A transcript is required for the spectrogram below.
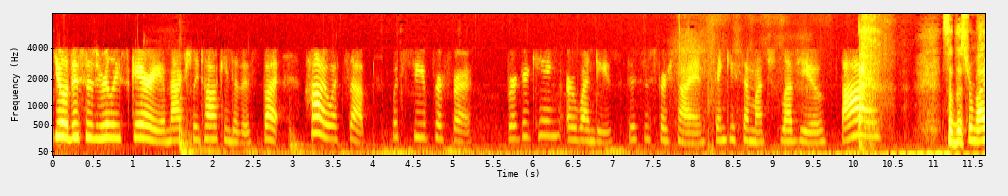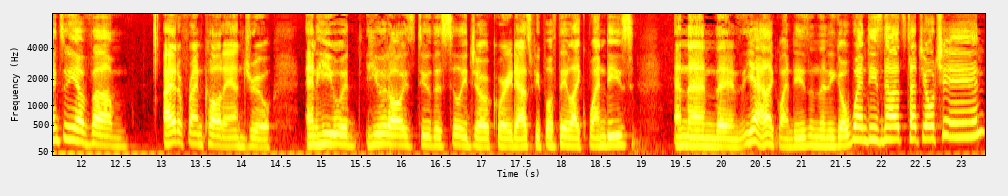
Yo, this is really scary. I'm actually talking to this. But, hi, what's up? Which do you prefer? Burger King or Wendy's? This is for science. Thank you so much. Love you. Bye. so this reminds me of um, I had a friend called Andrew, and he would he would always do this silly joke where he'd ask people if they like Wendy's, and then they yeah I like Wendy's, and then he'd go Wendy's nuts touch your chin,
